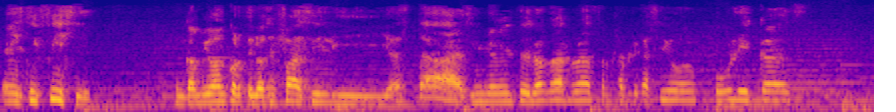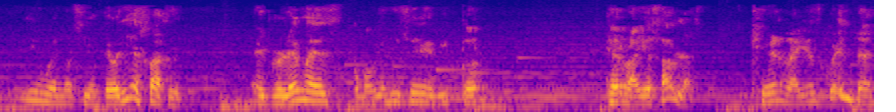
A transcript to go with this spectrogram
Es difícil. En cambio Anchor te lo hace fácil y ya está. Simplemente lo agarras, abres la aplicación, publicas y bueno, sí, en teoría es fácil. El problema es, como bien dice Víctor, ¿qué rayos hablas? ¿Qué rayos cuentas?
